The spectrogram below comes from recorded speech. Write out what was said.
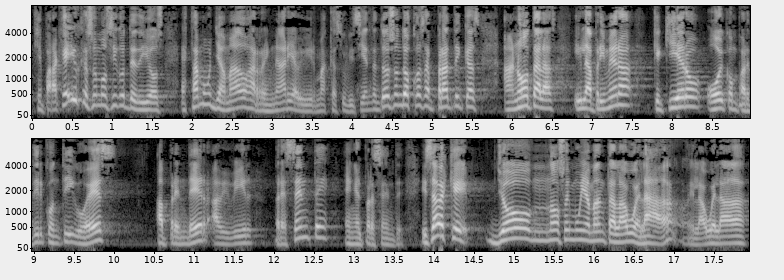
que para aquellos que somos hijos de Dios, estamos llamados a reinar y a vivir más que suficiente. Entonces son dos cosas prácticas, anótalas. Y la primera que quiero hoy compartir contigo es aprender a vivir presente en el presente. Y sabes que yo no soy muy amante al agua helada, el agua helada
